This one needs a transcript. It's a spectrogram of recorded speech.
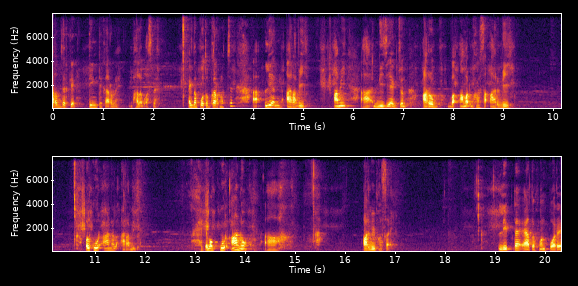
আরবদেরকে তিনটে কারণে ভালোবাসবে। একদম প্রথম কারণ হচ্ছে লিয়ানি আরবি। আমি নিজে একজন আরব বা আমার ভাষা আরবি। বল কুরআন আল আরবি। এবং কুরআনও আরবি ভাষায়। লিফটটা এতক্ষণ পরে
